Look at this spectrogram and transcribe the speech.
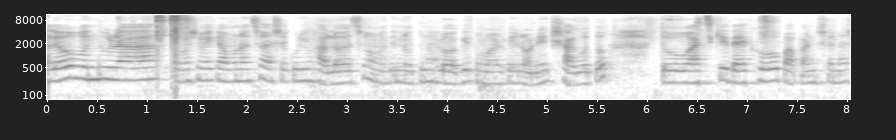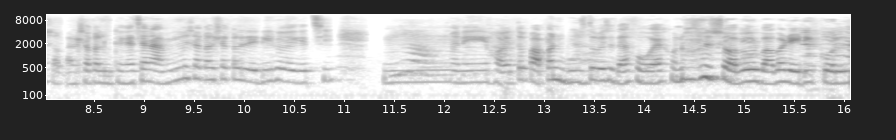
হ্যালো বন্ধুরা। তোমার সবাই কেমন আছো? আশা করি ভালো আছো। আমাদের নতুন ব্লগে তোমাদের অনেক স্বাগত। তো আজকে দেখো, পাপান সোনা সকাল সকাল উঠে গেছে, আর আমিও সকাল সকাল রেডি হয়ে গেছি। মানে হয়তো পাপান বুঝতে পেরেছে, দেখো এখনও সবে ওর বাবা রেডি করল।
